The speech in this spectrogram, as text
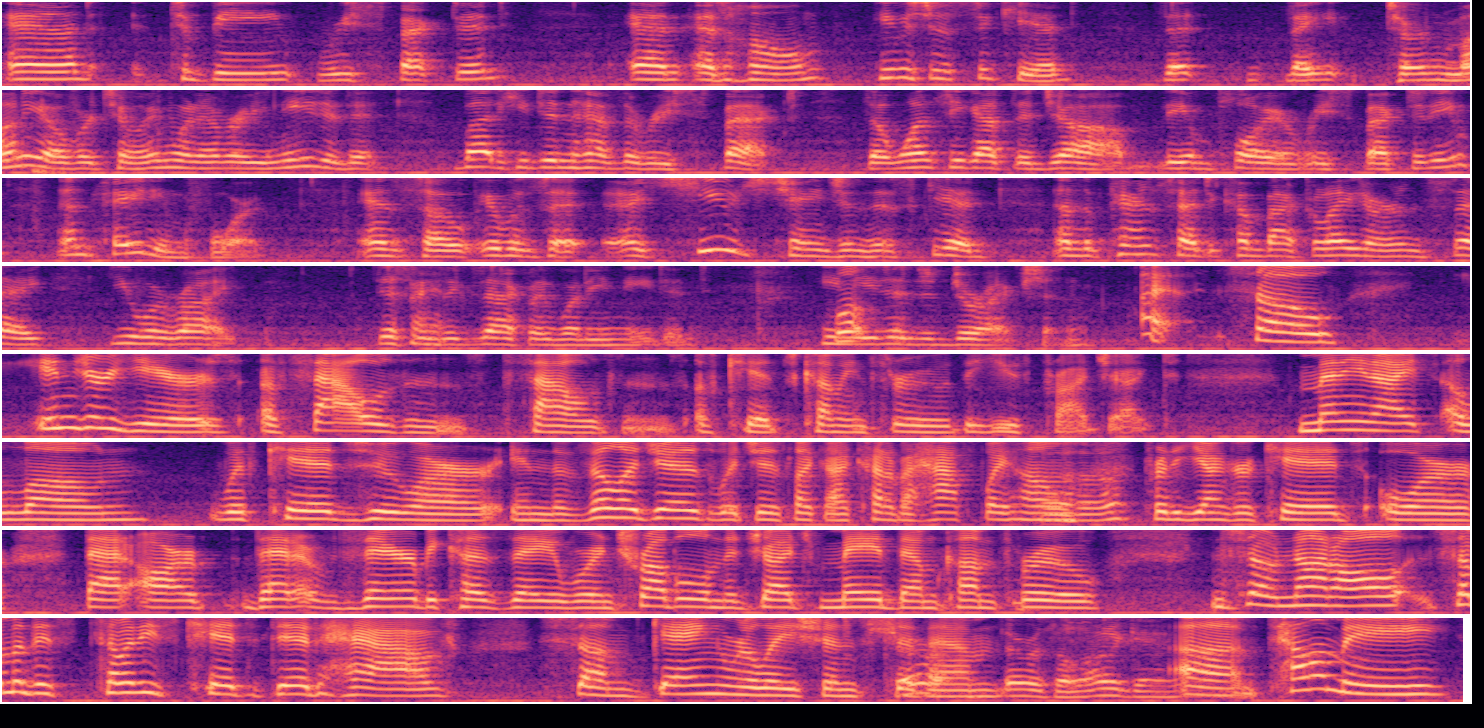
and to be respected and at home. He was just a kid that they turned money over to him whenever he needed it, but he didn't have the respect that once he got the job, the employer respected him and paid him for it. And so it was a, a huge change in this kid, and the parents had to come back later and say, You were right. This Right. is exactly what he needed. He Well- needed a direction. I, so in your years of thousands thousands of kids coming through the youth project many nights alone with kids who are in the villages which is like a kind of a halfway home Uh-huh. for the younger kids or that are that are there because they were in trouble and the judge made them come through and so not all some of this some of these kids did have some gang relations to them There was a lot of games. um, tell me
